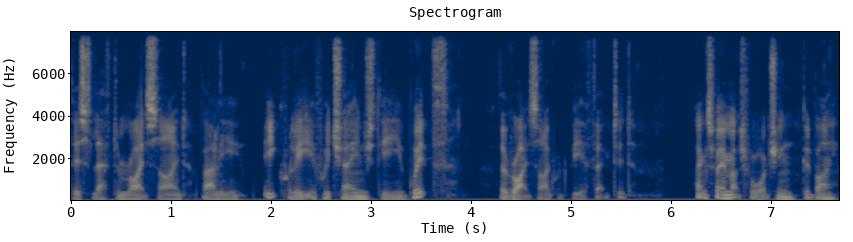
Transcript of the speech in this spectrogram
this left and right side value. Equally, if we change the width, the right side would be affected. Thanks very much for watching. Goodbye.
